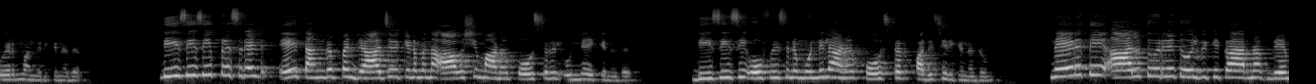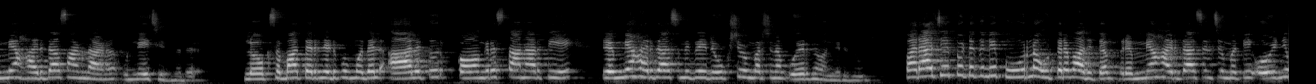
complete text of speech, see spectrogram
ഉയർന്നു വന്നിരിക്കുന്നത്. D C C president A Thankappan രാജിവെക്കണമെന്ന ആവശ്യമാണ് പോസ്റ്ററിൽ ഉന്നയിക്കുന്നത്. ഡി സി സി ഓഫീസിന് മുന്നിലാണ് പോസ്റ്റർ പതിച്ചിരിക്കുന്നതും. നേരത്തെ ആലത്തൂരിലെ തോൽവിക്ക് കാരണം രമ്യ ഹരിദാസ് ആണെന്നാണ് ഉന്നയിച്ചിരുന്നത്. ലോക്സഭാ തെരഞ്ഞെടുപ്പ് മുതൽ ആലത്തൂർ കോൺഗ്രസ് സ്ഥാനാർത്ഥിയെ രമ്യ ഹരിദാസിനെതിരെ രൂക്ഷ വിമർശനം ഉയർന്നു വന്നിരുന്നു. പരാജയപ്പെട്ടതിന്റെ പൂർണ ഉത്തരവാദിത്തം രമ്യ ഹരിദാസിൽ ചുമത്തി ഒഴിഞ്ഞു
